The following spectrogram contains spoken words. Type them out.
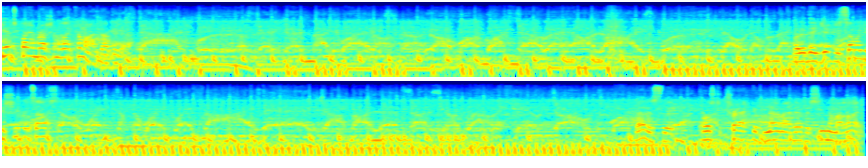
Kids playing Russian roulette. Come on, don't do that. What did they? Did someone just shoot themselves? That is the most attractive nun I've ever seen in my life.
